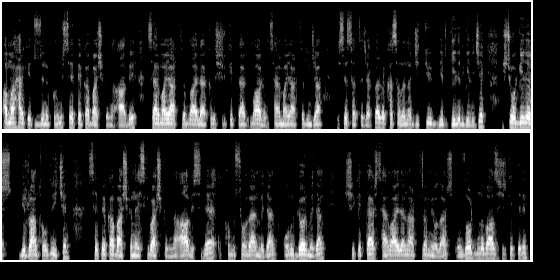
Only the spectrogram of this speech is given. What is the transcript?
Ama herkes düzeni kurmuş. SPK Başkanı abi sermaye artırımla alakalı şirketler malum sermaye artırınca hisse satacaklar ve kasalarına ciddi bir gelir gelecek. İşte o gelir bir rant olduğu için SPK Başkanı, eski başkanına, abisine komisyon vermeden, onu görmeden şirketler sermayelerini arttıramıyorlar. E, Zor durumda bazı şirketlerin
